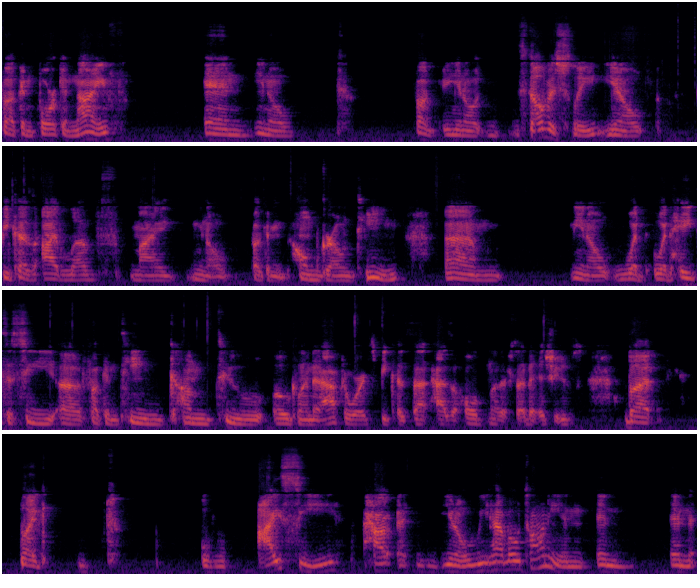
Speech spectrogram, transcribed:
fucking fork and knife, and you know, you know, selfishly, you know, because I love my, you know, fucking homegrown team. Um, you know, would would hate to see a fucking team come to Oakland afterwards because that has a whole other set of issues. But like, I see how you know we have Ohtani in in in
